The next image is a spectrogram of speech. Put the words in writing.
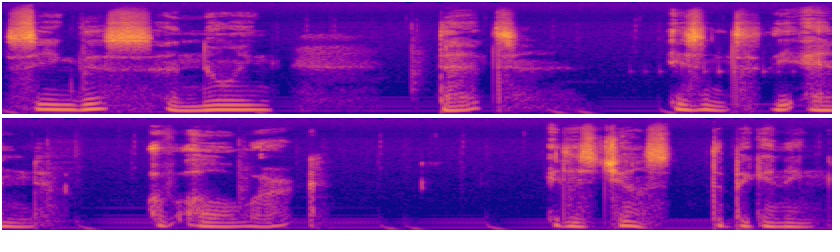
Seeing this and knowing that isn't the end of all work, it is just the beginning.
